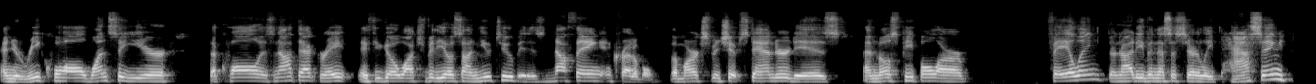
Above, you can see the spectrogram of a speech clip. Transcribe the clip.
and you requal once a year. The qual is not that great. If you go watch videos on YouTube, it is nothing incredible. The marksmanship standard is, and most people are failing. They're not even necessarily passing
